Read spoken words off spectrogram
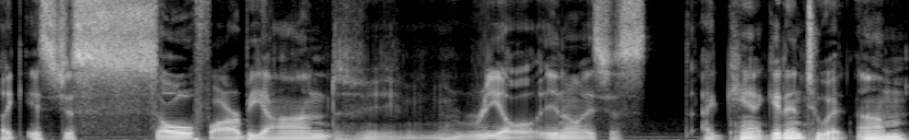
like it's just so far beyond real you know it's just i can't get into it. Um,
